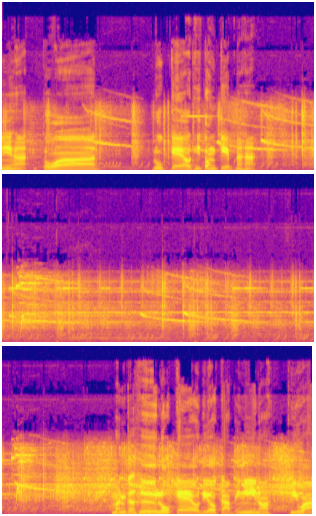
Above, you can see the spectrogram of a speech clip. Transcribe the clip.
นี่ฮะ ตัวลูกแก้วที่ต้องเก็บนะฮะ มันก็คือลูกแก้วเดียวกับไอ้นี่เนาะที่ว่า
